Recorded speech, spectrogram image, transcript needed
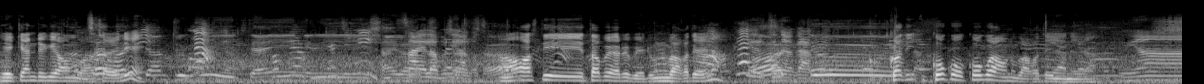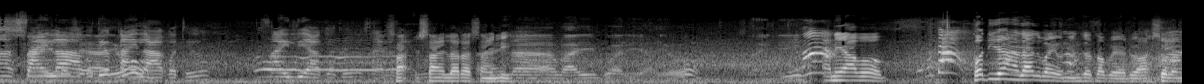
ए क्यान्टुकी आउनु भएको छ। अहिले अस्ति तपाईँहरू भेट हुनु भएको थियो होइन? कति को को को को आउनु भएको थियो यहाँनिर? यहाँ साइला आएको थियो काइला आएको थियो साइली आएको थियो साइला। र साइली। अनि अब कतिजना दाजुभाइ हुनुहुन्छ तपाईँहरू सोलन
